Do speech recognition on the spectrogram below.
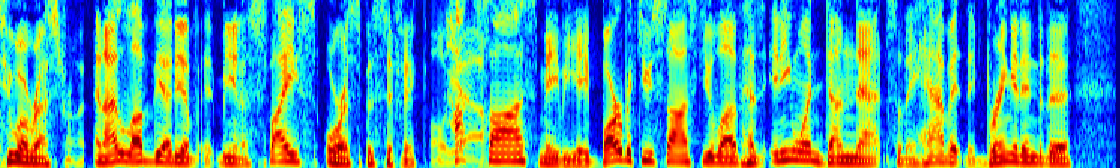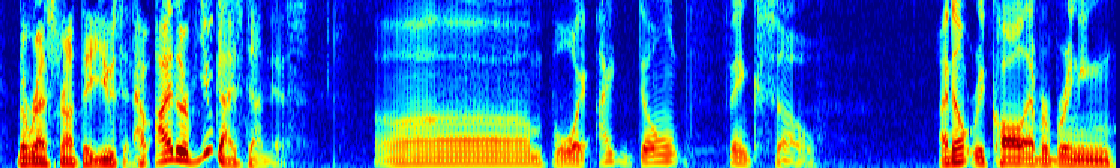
to a restaurant and i love the idea of it being a spice or a specific Oh, hot yeah. sauce maybe a barbecue sauce you love has anyone done that so they have it they bring it into the the restaurant they use it have either of you guys done this Um, boy, I don't think so. I don't recall ever bringing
